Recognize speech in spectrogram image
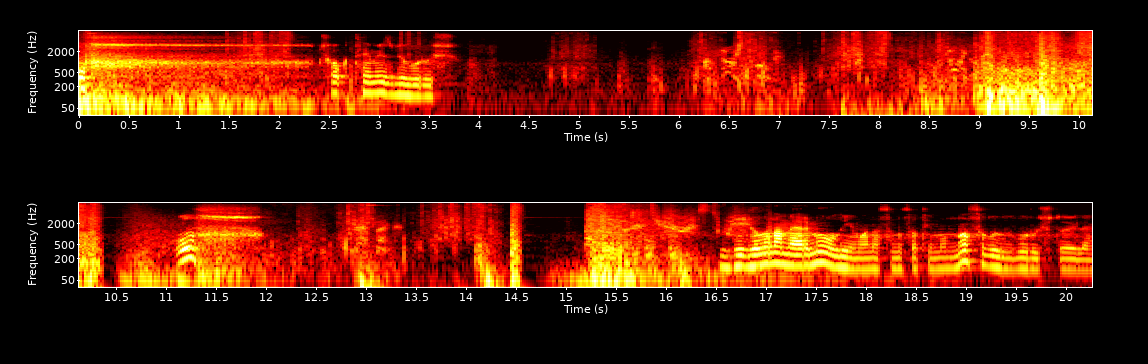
Of. Çok temiz bir vuruş. Of. Deagle'ına mermi olayım anasını satayım. O nasıl bir vuruştu öyle?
